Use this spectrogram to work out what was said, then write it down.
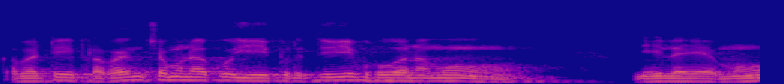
కాబట్టి ప్రపంచమునకు ఈ పృథ్వీ భువనము నిలయము.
